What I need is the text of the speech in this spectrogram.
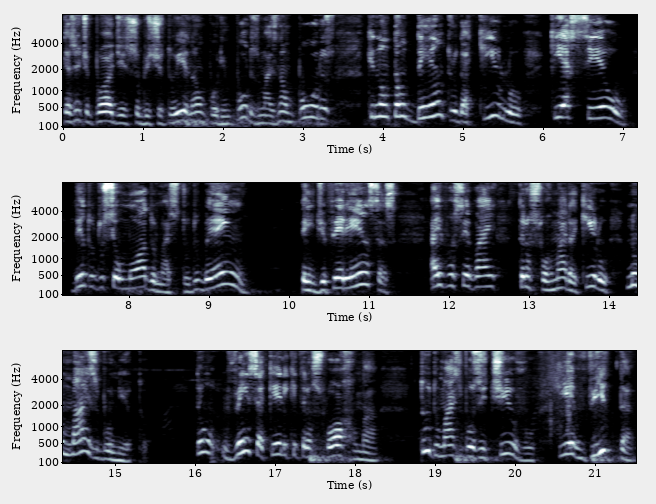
que a gente pode substituir não por impuros, mas não puros, que não estão dentro daquilo que é seu, dentro do seu modo, mas tudo bem, tem diferenças. Aí você vai transformar aquilo no mais bonito. Então, vence aquele que transforma tudo mais positivo e evita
